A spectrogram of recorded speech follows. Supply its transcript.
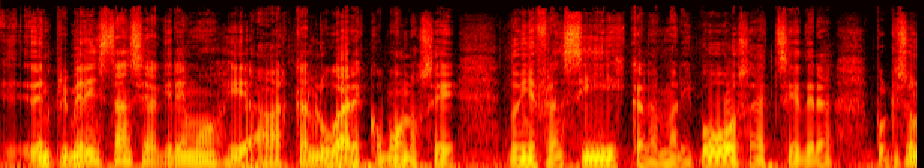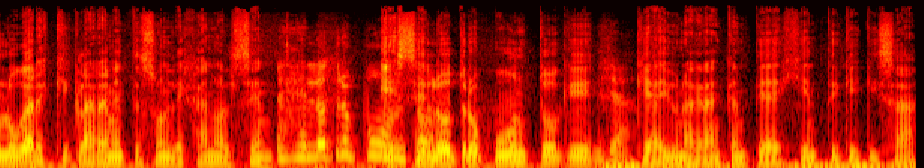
en primera instancia queremos eh, abarcar lugares como, no sé, Doña Francisca, Las Mariposas, etcétera, porque son lugares que claramente son lejanos al centro. Es el otro punto. Es el otro punto que, que hay una gran cantidad de gente que quizá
